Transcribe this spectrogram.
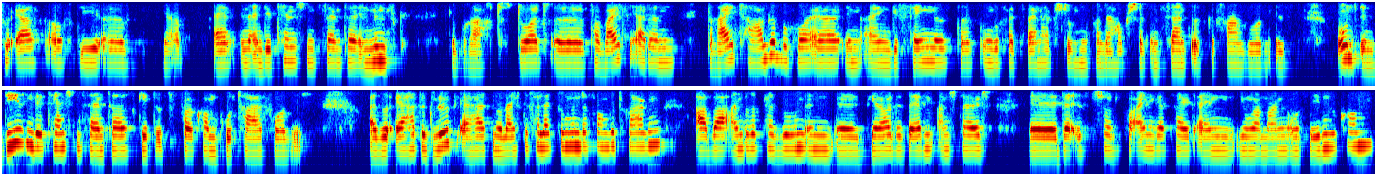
zuerst auf die, äh, ja, ein, in ein Detention Center in Minsk gebracht. Dort äh, verweilte er dann drei Tage, bevor er in ein Gefängnis, das ungefähr zweieinhalb Stunden von der Hauptstadt entfernt ist, gefahren worden ist. Und in diesen Detention Centers geht es vollkommen brutal vor sich. Also er hatte Glück, er hat nur leichte Verletzungen davon getragen, aber andere Personen in äh, genau derselben Anstalt, äh, da ist schon vor einiger Zeit ein junger Mann ums Leben gekommen.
